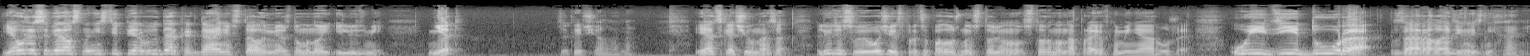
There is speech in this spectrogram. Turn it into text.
Я уже собирался нанести первый удар, когда Аня встала между мной и людьми. «Нет!» – закричала она. Я отскочил назад. Люди, в свою очередь, в противоположную сторону, сторону направив на меня оружие. «Уйди, дура!» – заорал один из них Ани.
